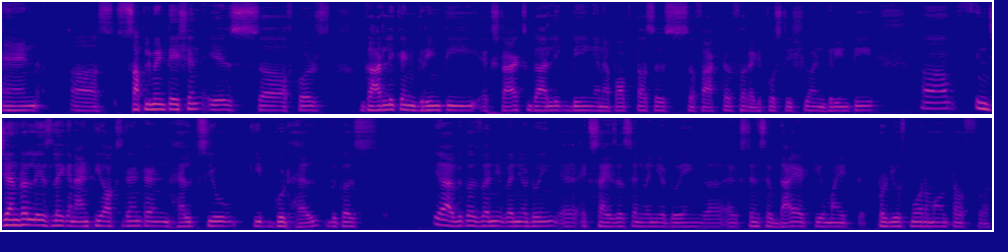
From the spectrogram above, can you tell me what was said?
And uh, supplementation is uh, of course garlic and green tea extracts. Garlic being an apoptosis factor for adipose tissue and green tea um, in general is like an antioxidant and helps you keep good health because yeah because when you when you're doing uh, exercises and when you're doing uh, extensive diet you might produce more amount of uh,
